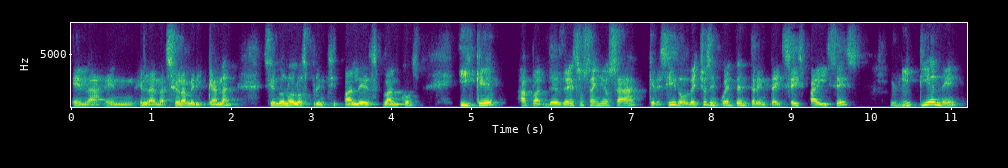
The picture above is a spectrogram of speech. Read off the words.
en la, en, en la nación americana, siendo uno de los principales bancos y que desde esos años ha crecido. De hecho, se encuentra en 36 países y tiene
